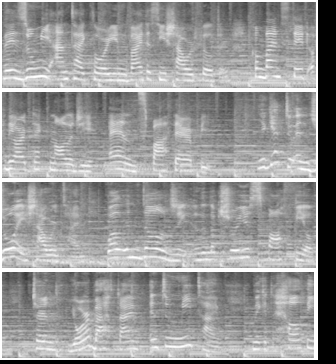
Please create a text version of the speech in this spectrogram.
The Izumi Anti-Chlorine Vita-C Shower Filter combines state-of-the-art technology and spa therapy. You get to enjoy shower time while indulging in the luxurious spa feel. Turn your bath time into me time. Make it a healthy,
